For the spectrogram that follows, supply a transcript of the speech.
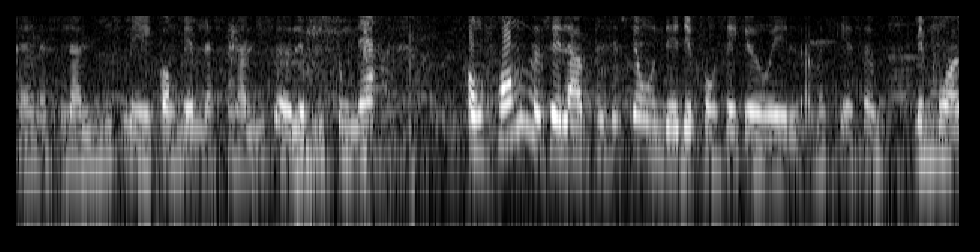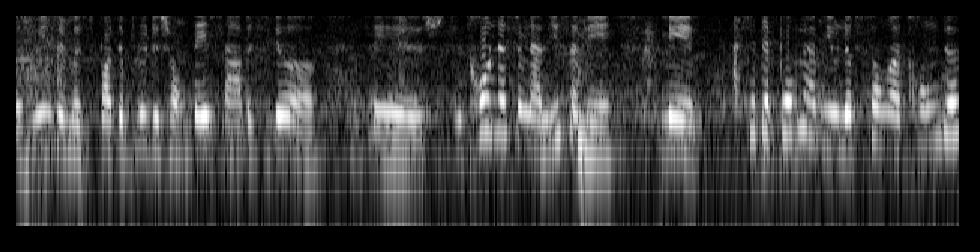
très nationalistes, mais quand même nationalistes, révolutionnaires en France, c'est la perception des, Français que oui, la Marseillaise. Mais moi, je ne me supporte plus de chanter ça parce que c'est trop nationaliste. Mais, à cette époque-là, 1932, euh,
